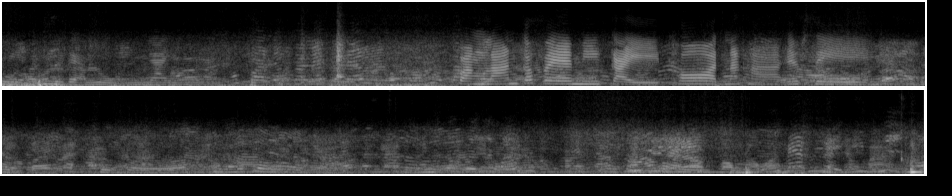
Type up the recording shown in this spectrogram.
ถุงเขามีแต่หลุมใหญ่ฝั่งร้านกาแฟมีไก่ทอดนะคะ FC ถุงเผลอถุงกระโปรงแม่ผู้ใหญ่นี่มัน กินขน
